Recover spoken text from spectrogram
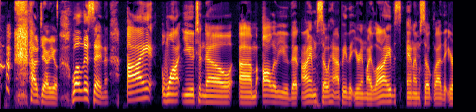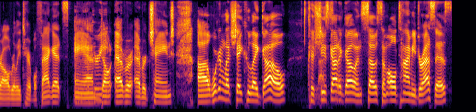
How dare you? Well, listen, I want you to know, um, all of you, that I'm so happy that you're in my lives, and I'm so glad that you're all really terrible faggots and Agreed. don't ever, ever change. Uh, we're gonna let Shea Coulee go because she's got to go and sew some old timey dresses.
